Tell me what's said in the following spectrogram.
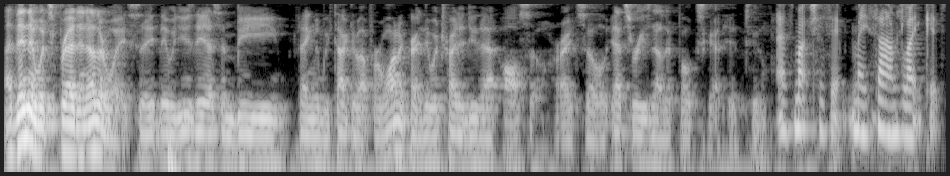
And then it would spread in other ways. They, they would use the SMB thing that we talked about for WannaCry. They would try to do that also, right? So that's the reason other folks got hit too. As much as it may sound like it's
